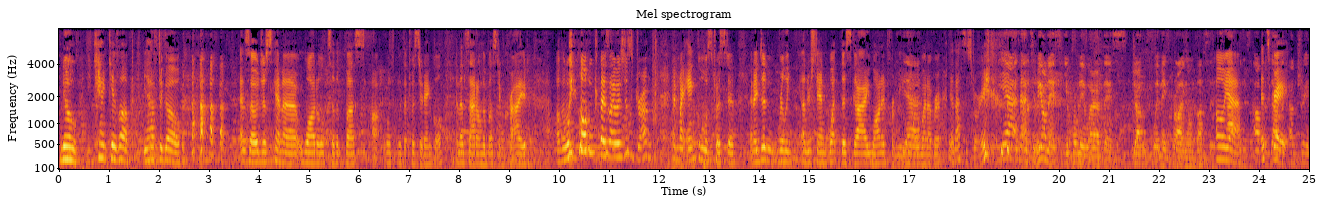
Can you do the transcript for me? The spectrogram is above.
no, you can't give up. You have to go. And so just kind of waddled to the bus uh, with, with a twisted ankle and then sat on the bus and cried on the way home because I was just drunk and my ankle was twisted and I didn't really understand what this guy wanted from me Yeah. or whatever. Yeah, that's the story. Yeah, and to be honest, you're probably aware of this. Drunk women crying on buses. Oh, yeah. Up It's and down great. The country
